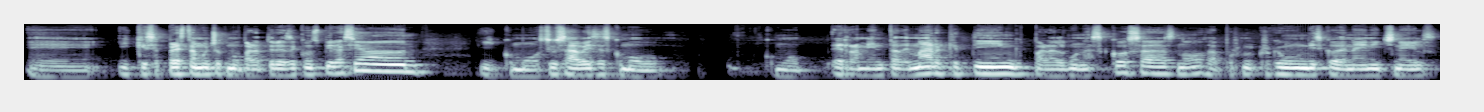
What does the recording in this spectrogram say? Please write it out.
eh, y que se presta mucho como para teorías de conspiración y como se usa a veces como, como herramienta de marketing para algunas cosas, ¿no? O sea, por ejemplo, creo que hubo un disco de Nine Inch Nails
